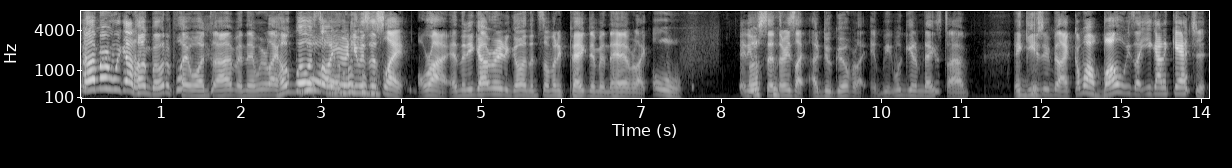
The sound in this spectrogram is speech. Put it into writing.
No, I remember we got Hungbo to play one time, and then we were like, Hungbo, I saw you, and he was just like, all right. And then he got ready to go, and then somebody pegged him in the head. We're like, oh. And he was sitting there, he's like, I do good. We're like, "Hey, we- we'll get him next time. And Geezy would be like, come on, Bo. He's like, you got to catch it.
